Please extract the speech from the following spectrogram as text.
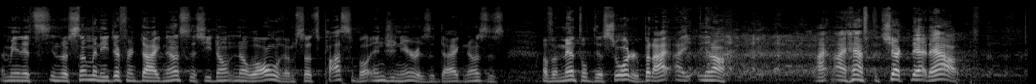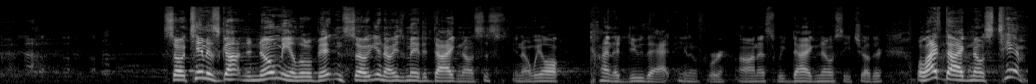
I mean, it's you know, there's so many different diagnoses. You don't know all of them, so it's possible. Engineer is a diagnosis of a mental disorder, but I, I you know, I, I have to check that out. So Tim has gotten to know me a little bit, and so you know, he's made a diagnosis. You know, we all kind of do that. You know, if we're honest, we diagnose each other. Well, I've diagnosed Tim.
